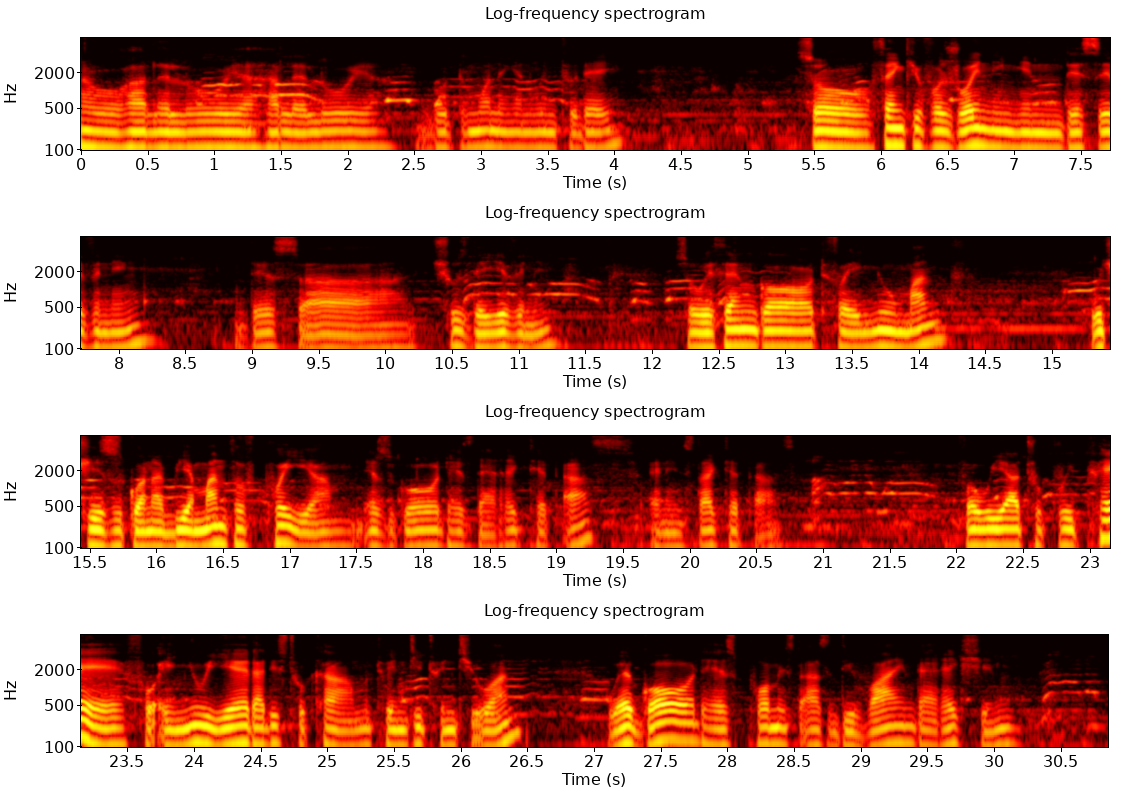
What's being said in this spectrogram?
Oh, hallelujah, hallelujah. Good morning and win today. So, thank you for joining in this evening, this uh, Tuesday evening. So, we thank God for a new month, which is gonna be a month of prayer as God has directed us and instructed us. For we are to prepare for a new year that is to come, 2021 where God has promised us divine direction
